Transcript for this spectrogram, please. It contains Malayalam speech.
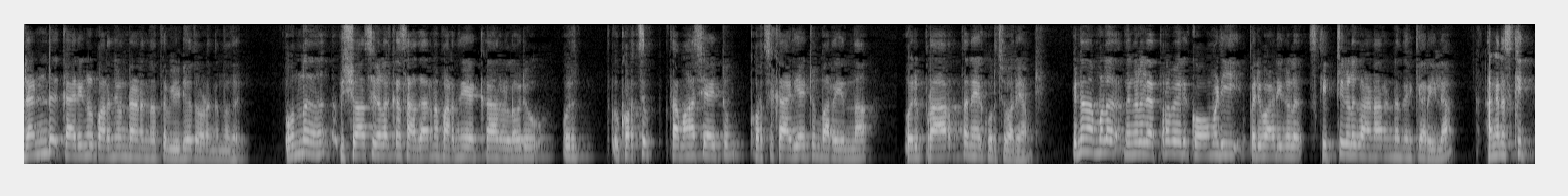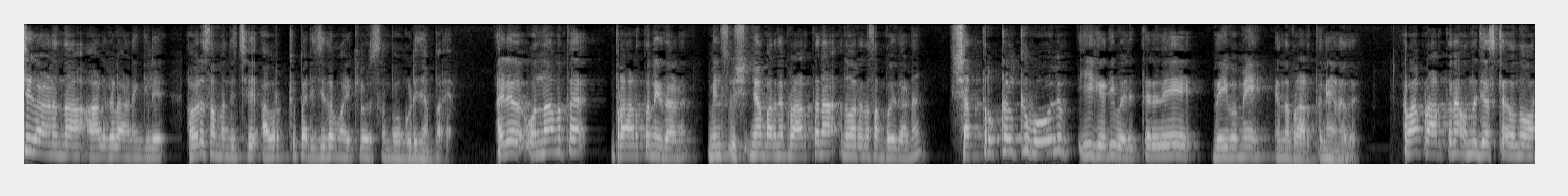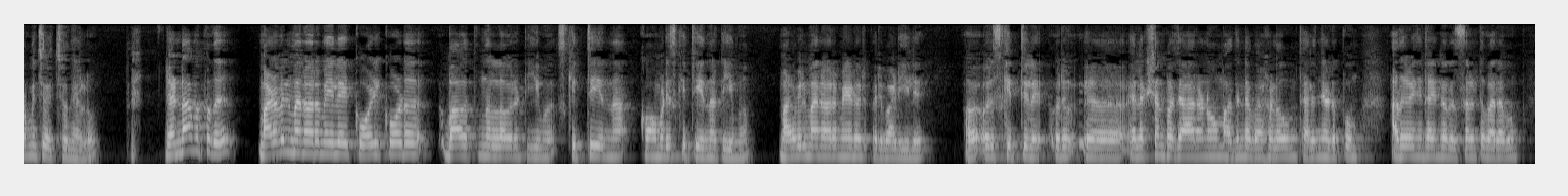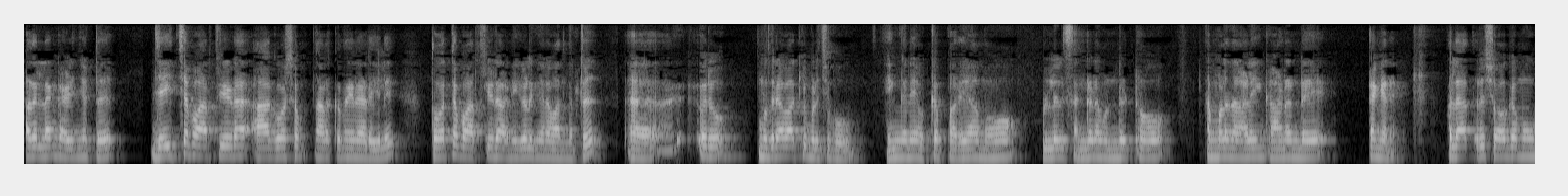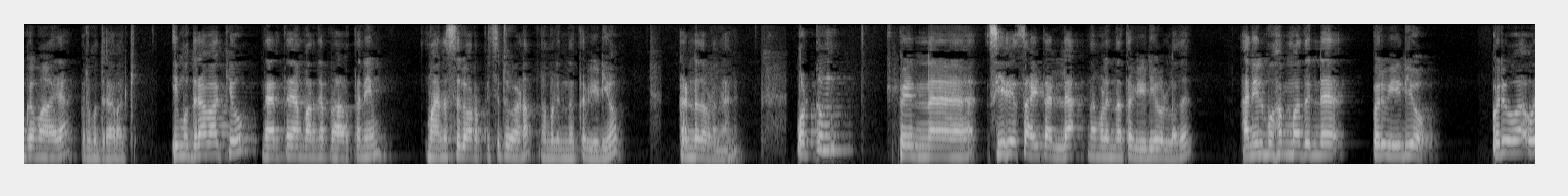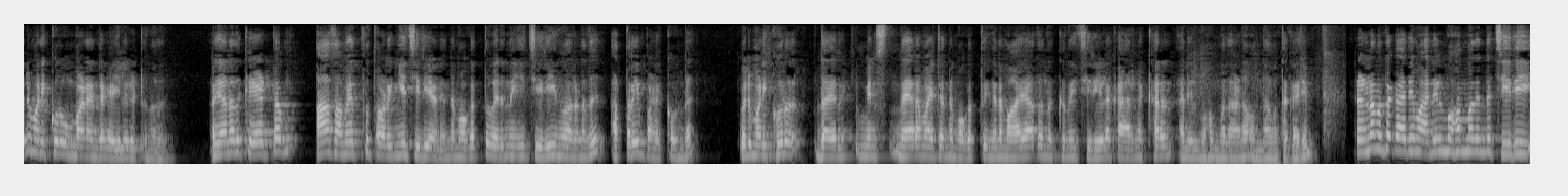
രണ്ട് കാര്യങ്ങൾ പറഞ്ഞുകൊണ്ടാണ് ഇന്നത്തെ വീഡിയോ തുടങ്ങുന്നത്. ഒന്ന് വിശ്വാസികളൊക്കെ സാധാരണ പറഞ്ഞു കേൾക്കാറുള്ള ഒരു ഒരു കുറച്ച് തമാശയായിട്ടും കുറച്ച് കാര്യമായിട്ടും പറയുന്ന ഒരു പ്രാർത്ഥനയെ കുറിച്ച് പറയാം. പിന്നെ നമ്മൾ നിങ്ങളിൽ എത്ര പേര് കോമഡി പരിപാടികൾ സ്കിറ്റുകൾ കാണാറുണ്ടെന്ന് എനിക്കറിയില്ല. അങ്ങനെ സ്കിറ്റ് കാണുന്ന ആളുകളാണെങ്കിൽ അവരെ സംബന്ധിച്ച് അവർക്ക് പരിചിതമായിട്ടുള്ള ഒരു സംഭവം കൂടി ഞാൻ പറയാം. അതിൽ ഒന്നാമത്തെ പ്രാർത്ഥന ഇതാണ്. മീൻസ് ഞാൻ പറഞ്ഞ പ്രാർത്ഥന എന്ന് പറയുന്ന സംഭവം ഇതാണ്. ശത്രുക്കൾക്ക് പോലും ഈ ഗതി വരുത്തരുതേ ദൈവമേ എന്ന പ്രാർത്ഥനയാണത്. അപ്പൊ ആ പ്രാർത്ഥന ഒന്ന് ജസ്റ്റ് അതൊന്ന് ഓർമ്മിച്ച് വെച്ചു ഉള്ളൂ. രണ്ടാമത്തത് മഴവിൽ മനോരമയിലെ കോഴിക്കോട് ഭാഗത്തു നിന്നുള്ള ഒരു ടീം സ്കിറ്റ് ചെയ്യുന്ന കോമഡി സ്കിറ്റ് ചെയ്യുന്ന ടീം മഴവിൽ മനോരമയുടെ ഒരു പരിപാടിയിൽ ഒരു സ്കിറ്റിൽ ഒരു ഇലക്ഷൻ പ്രചാരണവും അതിന്റെ ബഹളവും തെരഞ്ഞെടുപ്പും അത് കഴിഞ്ഞിട്ട് അതിന്റെ റിസൾട്ട് വരവും അതെല്ലാം കഴിഞ്ഞിട്ട് ജയിച്ച പാർട്ടിയുടെ ആഘോഷം നടക്കുന്നതിനിടയിൽ തോറ്റ പാർട്ടിയുടെ അണികൾ ഇങ്ങനെ വന്നിട്ട് ഒരു മുദ്രാവാക്യം വിളിച്ചു പോകും ഇങ്ങനെയൊക്കെ പറയാമോ? ഉള്ളിൽ സങ്കടമുണ്ടിട്ടോ? നമ്മൾ നാളെയും കാണണ്ടേ? എങ്ങനെ? വല്ലാത്തൊരു ശോകമൂകമായ ഒരു മുദ്രാവാക്യം. ഈ മുദ്രാവാക്യവും നേരത്തെ ഞാൻ പറഞ്ഞ പ്രാർത്ഥനയും മനസ്സിൽ ഉറപ്പിച്ചിട്ട് വേണം നമ്മൾ ഇന്നത്തെ വീഡിയോ കണ്ടു തുടങ്ങാൻ. ഒട്ടും പിന്നെ സീരിയസ് ആയിട്ടല്ല നമ്മൾ ഇന്നത്തെ വീഡിയോ ഉള്ളത്. അനിൽ മുഹമ്മദിന്റെ ഒരു വീഡിയോ ഒരു ഒരു മണിക്കൂർ മുമ്പാണ് എന്റെ കയ്യിൽ കിട്ടുന്നത്. ഞാനത് കേട്ട ആ സമയത്ത് തുടങ്ങിയ ചിരിയാണ്. എന്റെ മുഖത്ത് വരുന്ന ഈ ചിരി എന്ന് പറയുന്നത് അത്രയും പഴക്കമുണ്ട്. ഒരു മണിക്കൂർ ദൈർഘ്യം മീൻസ് നേരമായിട്ട് എന്റെ മുഖത്ത് ഇങ്ങനെ മായാതെ നിൽക്കുന്ന ഈ ചിരിയുടെ കാരണക്കാരൻ അനിൽ മുഹമ്മദാണ് ഒന്നാമത്തെ കാര്യം. രണ്ടാമത്തെ കാര്യം അനിൽ മുഹമ്മദിന്റെ ചിരി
